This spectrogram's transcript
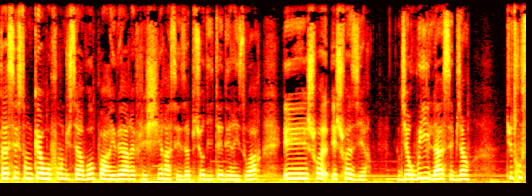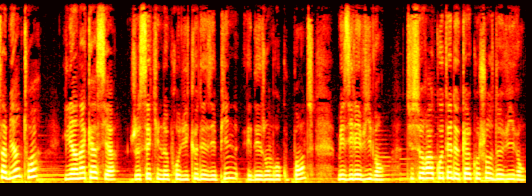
Tasser son cœur au fond du cerveau pour arriver à réfléchir à ces absurdités dérisoires et, et choisir. Dire oui, là, c'est bien. Tu trouves ça bien, toi? Il y a un acacia. Je sais qu'il ne produit que des épines et des ombres coupantes, mais il est vivant. Tu seras à côté de quelque chose de vivant.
